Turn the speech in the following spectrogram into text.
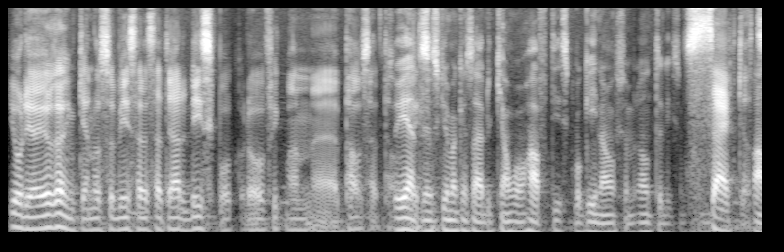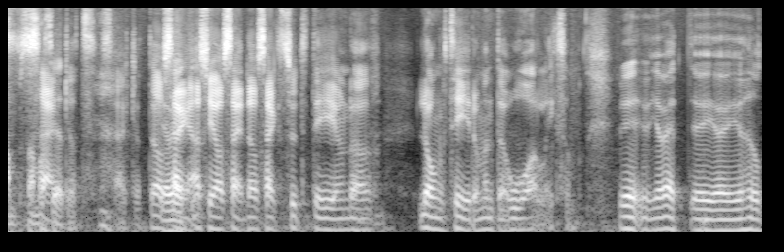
gjorde jag ju röntgen och så visade det sig att jag hade diskbråck och då fick man eh, pausa ett tag. Så egentligen liksom. skulle man kunna säga att du kanske har haft diskbråck innan också men det har inte liksom... Säkert, fram på samma sätt. säkert, säkert. Det har, Jag säkert, alltså jag har, säkert, det har säkert suttit i under lång tid om inte år liksom. Jag vet, jag har ju hört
